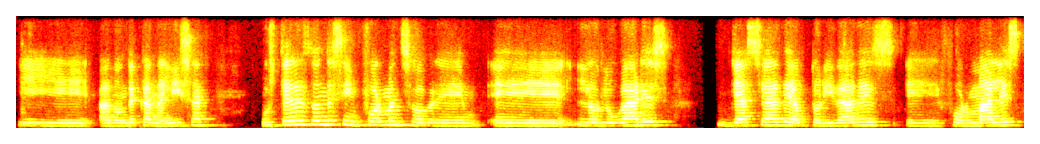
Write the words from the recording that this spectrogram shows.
y a dónde canalizan? ¿Ustedes dónde se informan sobre eh, los lugares, ya sea de autoridades eh, formales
